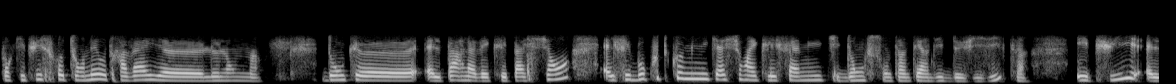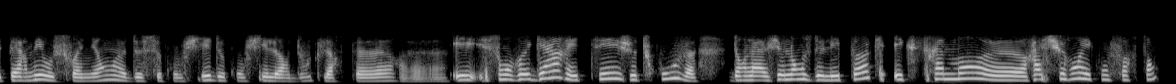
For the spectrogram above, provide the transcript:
pour qu'ils puissent retourner au travail euh, le lendemain. Donc, euh, elle parle avec les patients, elle fait beaucoup de communication avec les familles qui donc sont interdites de visite. Et puis, elle permet aux soignants euh, de se confier, de confier leurs doutes, leurs peurs. Euh. Et son regard était, je trouve, dans la violence de l'époque, extrêmement euh, rassurant et confortant.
